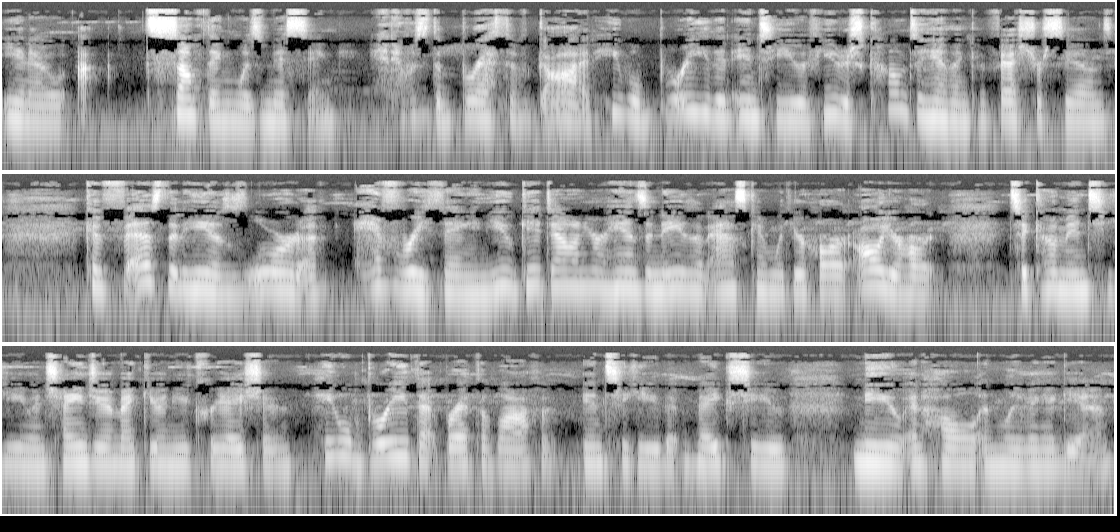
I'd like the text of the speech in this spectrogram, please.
you know, I, something was missing. And it was the breath of God. He will breathe it into you if you just come to Him and confess your sins. Confess that He is Lord of everything. And you get down on your hands and knees and ask Him with your heart, all your heart, to come into you and change you and make you a new creation. He will breathe that breath of life into you that makes you new and whole and living again.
